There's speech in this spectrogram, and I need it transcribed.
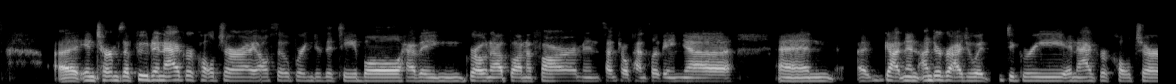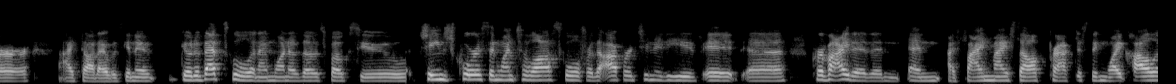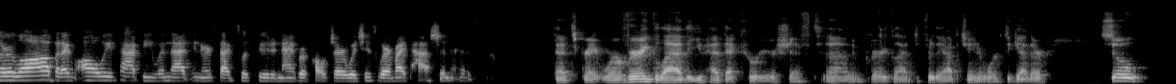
Uh, in terms of food and agriculture, I also bring to the table having grown up on a farm in central Pennsylvania and uh, gotten an undergraduate degree in agriculture I thought I was going to go to vet school, and I'm one of those folks who changed course and went to law school for the opportunities it uh, provided. And, and I find myself practicing white collar law, but I'm always happy when that intersects with food and agriculture, which is where my passion is. That's great. We're very glad that you had that career shift. Uh, very glad for the opportunity to work together. So,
